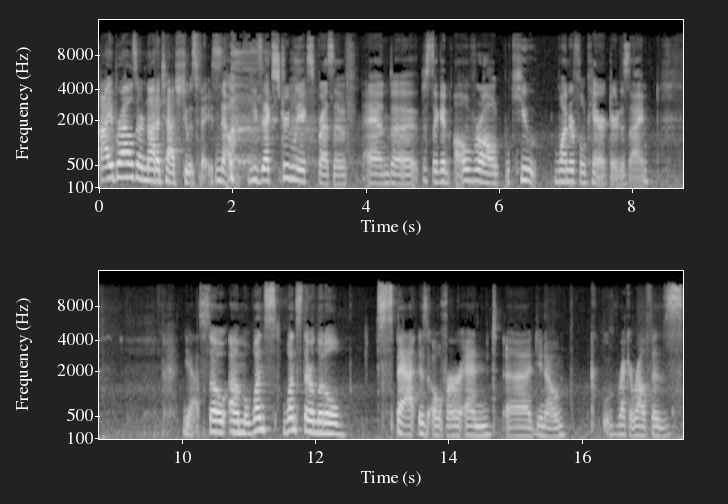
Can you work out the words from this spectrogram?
eyebrows are not attached to his face. no, he's extremely expressive and uh, just like an overall cute, wonderful character design. Yeah. So um, once once their little spat is over, and uh, you know, Wreck It Ralph is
